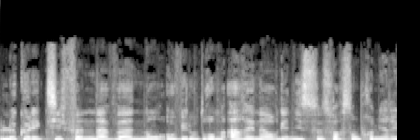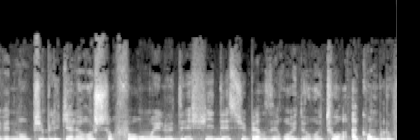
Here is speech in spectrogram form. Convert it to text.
Le collectif Nava non au Vélodrome Arena organise ce soir son premier événement public à La Roche-sur-Foron et le défi des Super Zéros est de retour à Combloux.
